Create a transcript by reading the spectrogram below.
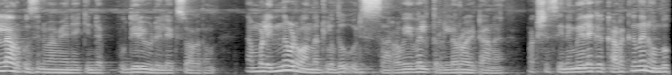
എല്ലാവർക്കും സിനിമ മേനേക്കിന്റെ പുതിയൊരു വീഡിയോയിലേക്ക് സ്വാഗതം. നമ്മൾ ഇന്നിവിടെ വന്നിട്ടുള്ളത് ഒരു സർവൈവൽ ത്രില്ലറുമായിട്ടാണ് പക്ഷേ സിനിമയിലേക്ക് കടക്കുന്നതിന് മുമ്പ്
